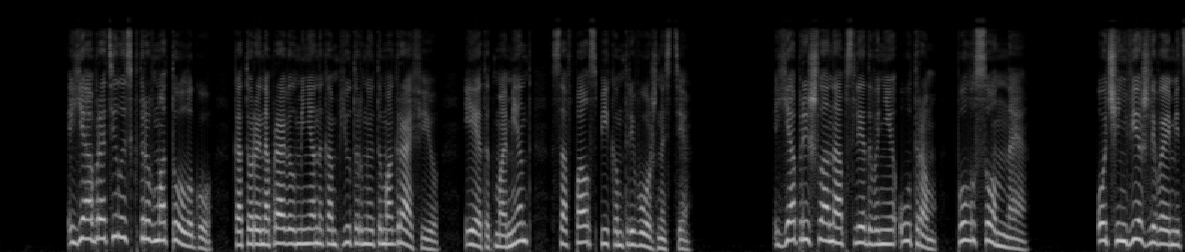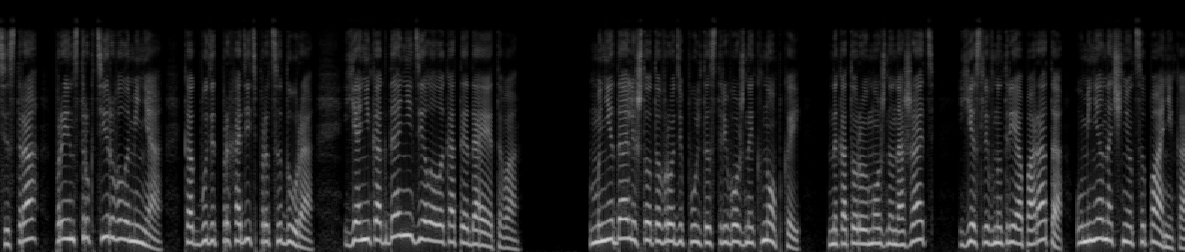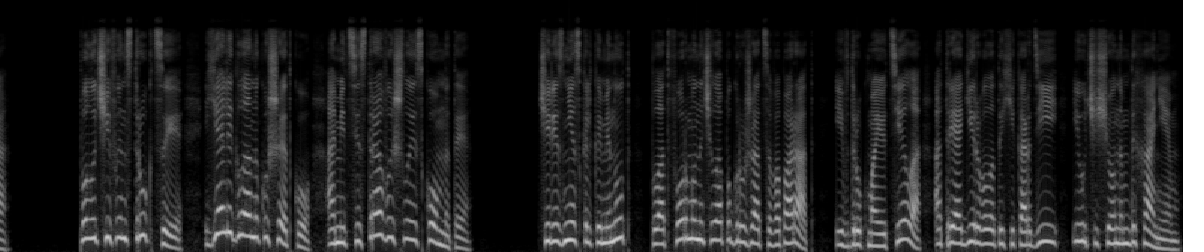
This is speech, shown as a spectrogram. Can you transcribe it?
Я обратилась к травматологу, который направил меня на компьютерную томографию, и этот момент совпал с пиком тревожности. Я пришла на обследование утром, полусонная. Очень вежливая медсестра проинструктировала меня, как будет проходить процедура. Я никогда не делала КТ до этого. Мне дали что-то вроде пульта с тревожной кнопкой, на которую можно нажать, если внутри аппарата у меня начнется паника. Получив инструкции, я легла на кушетку, а медсестра вышла из комнаты. Через несколько минут платформа начала погружаться в аппарат, и вдруг мое тело отреагировало тахикардией и учащенным дыханием.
